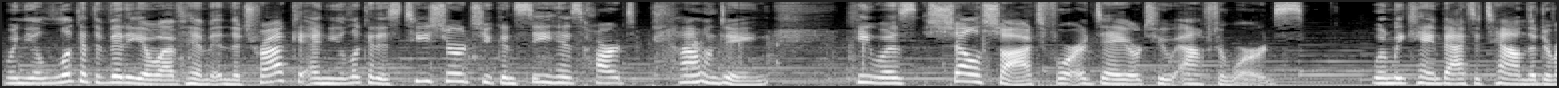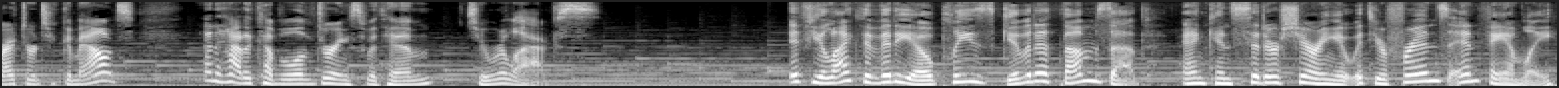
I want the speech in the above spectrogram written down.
When you look at the video of him in the truck and you look at his t shirts, you can see his heart pounding. He was shell shocked for a day or two afterwards. When we came back to town, the director took him out and had a couple of drinks with him to relax. If you like the video, please give it a thumbs up and consider sharing it with your friends and family.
